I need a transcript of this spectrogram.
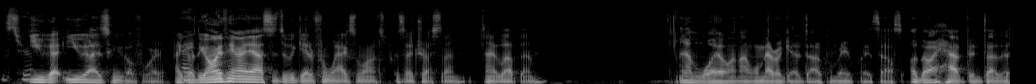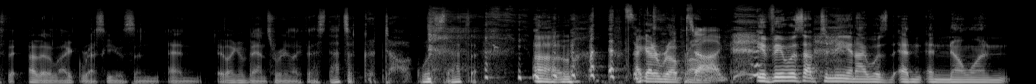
That's true. You got, you guys can go for it. I go. The only thing I asked is, do we get it from Wags and Walks because I trust them. I love them. And I'm loyal, and I will never get a dog from any place else. Although I have been to other th- other like rescues and and like events where you're like this. That's a good dog. What's that? um, I got a real problem. dog. If it was up to me and I was and and no one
